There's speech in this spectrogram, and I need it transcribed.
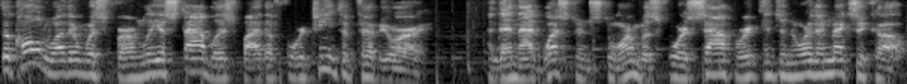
The cold weather was firmly established by the 14th of February, and then that western storm was forced southward into northern Mexico.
